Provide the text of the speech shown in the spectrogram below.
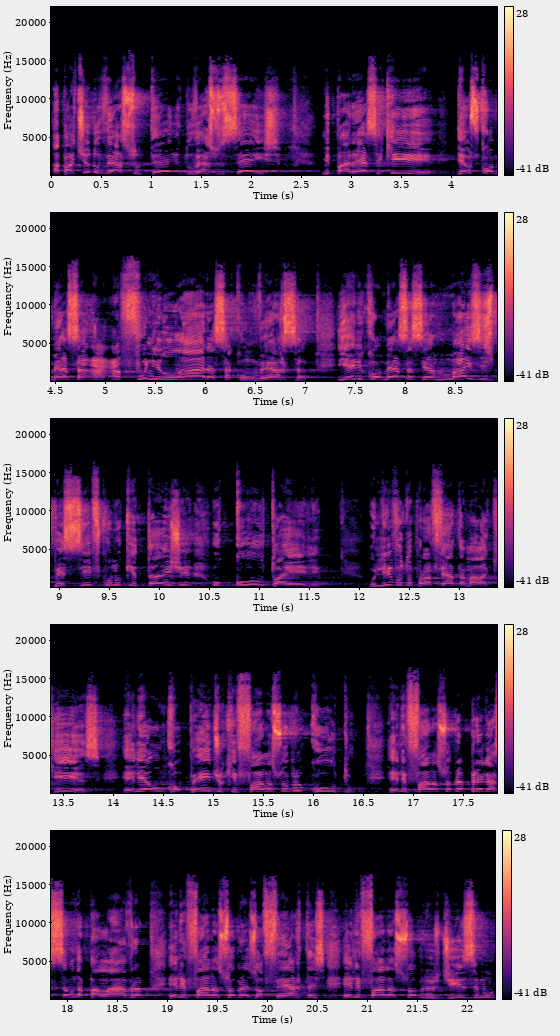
A partir do verso, te, do verso 6, me parece que Deus começa a afunilar essa conversa e ele começa a ser mais específico no que tange o culto a ele. O livro do profeta Malaquias, ele é um compêndio que fala sobre o culto, ele fala sobre a pregação da palavra, ele fala sobre as ofertas, ele fala sobre o dízimo,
